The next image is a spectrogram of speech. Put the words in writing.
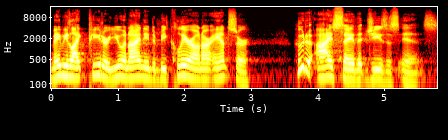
Maybe, like Peter, you and I need to be clear on our answer Who do I say that Jesus is?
